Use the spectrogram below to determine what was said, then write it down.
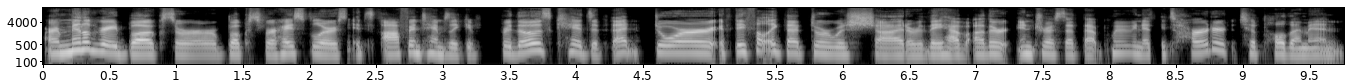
our middle grade books or books for high schoolers, it's oftentimes like if for those kids, if that door, if they felt like that door was shut or they have other interests at that point, it's harder to pull them in.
